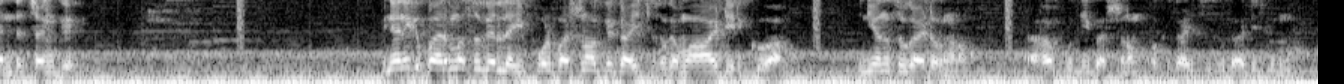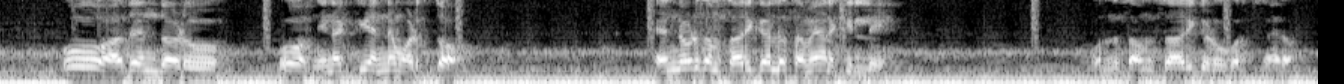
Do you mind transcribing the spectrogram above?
എന്റെ ചങ്ക്. പിന്നെ എനിക്ക് പരമസുഖമല്ല ഇപ്പോൾ ഭക്ഷണമൊക്കെ കഴിച്ച് സുഖമായിട്ട് ഇരിക്കുക ഇനിയൊന്ന് സുഖമായിട്ട് ഉറങ്ങണം. ആഹാ പുതിയ ഭക്ഷണം ഒക്കെ കഴിച്ച് സുഖമായിട്ടിരിക്കുന്നു. ഓ അതെന്താടോ? ഓ നിനക്ക് എന്നെ മടുത്തോ? എന്നോട് സംസാരിക്കാനുള്ള സമയം എനക്കില്ലേ ഒന്ന് സംസാരിക്കടോ കുറച്ചു നേരം.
